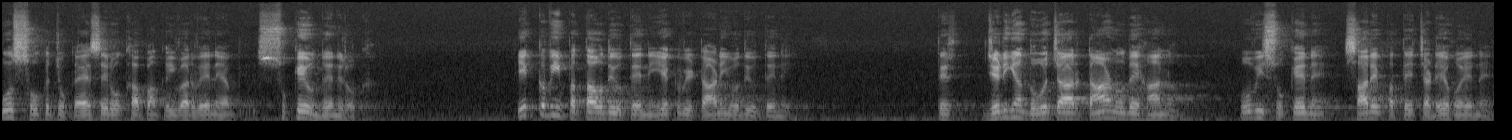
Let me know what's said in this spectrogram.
ਉਹ ਸੁੱਕ ਚੁੱਕਾ ਹੈ। ਐਸੇ ਰੁੱਖ ਆਪਾਂ ਕਈ ਵਾਰ ਵੇਖਨੇ ਆ ਸੁੱਕੇ ਹੁੰਦੇ ਨੇ ਰੁੱਖ। ਇੱਕ ਵੀ ਪੱਤਾ ਉਹਦੇ ਉੱਤੇ ਨਹੀਂ, ਇੱਕ ਵੀ ਟਾਹਣੀ ਉਹਦੇ ਉੱਤੇ ਨਹੀਂ। ਤੇ ਜਿਹੜੀਆਂ ਦੋ ਚਾਰ ਟਾਹਣ ਉਹਦੇ ਹਨ ਉਹ ਵੀ ਸੁੱਕੇ ਨੇ, ਸਾਰੇ ਪੱਤੇ ਝੜੇ ਹੋਏ ਨੇ।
